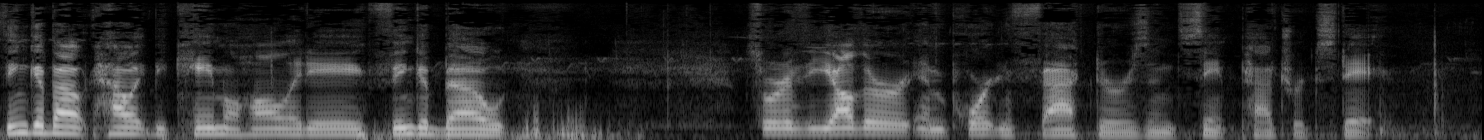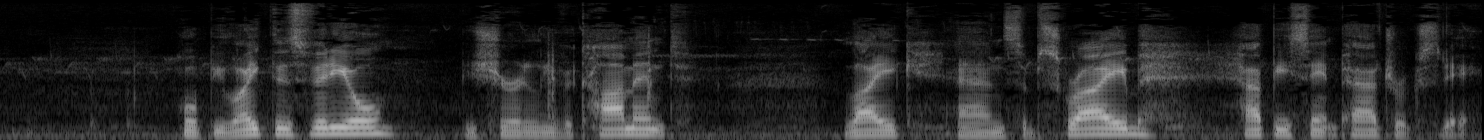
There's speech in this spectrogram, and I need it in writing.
Think about how it became a holiday. Think about sort of the other important factors in St. Patrick's Day. Hope you like this video. Be sure to leave a comment, like, and subscribe. Happy St. Patrick's Day.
